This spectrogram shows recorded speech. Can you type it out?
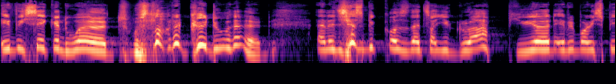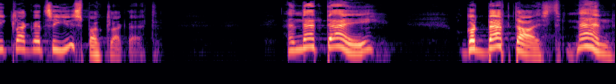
every second word was not a good word. And it's just because that's how you grew up. You heard everybody speak like that, so you spoke like that. And that day, got baptized. Man,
